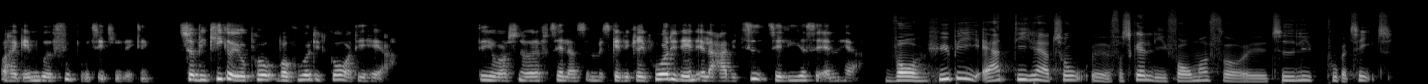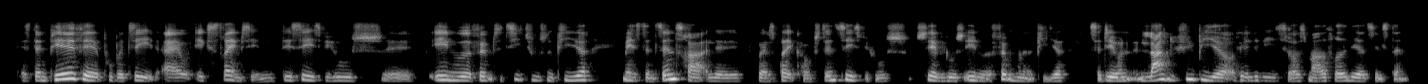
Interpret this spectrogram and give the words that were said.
og have gennemgået fuld pubertetsudvikling. Så vi kigger jo på, hvor hurtigt går det her. Det er jo også noget, der fortæller os, skal vi gribe hurtigt ind, eller har vi tid til lige at se an her? Hvor hyppige er de her to øh, forskellige former for øh, tidlig pubertet? Altså den perifere pubertet er jo ekstremt sjældent. Det ses vi hos øh, 1 ud af 5 til 10.000 piger, mens den centrale på præcox, den ses vi hos, ser vi hos 1 ud af 500 piger. Så det er jo en langt hyppigere og heldigvis også meget fredeligere tilstand.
